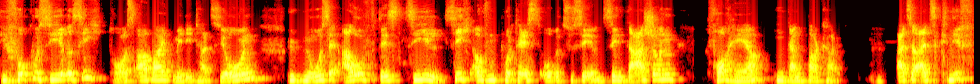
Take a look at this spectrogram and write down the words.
Die fokussieren sich, Trance-Arbeit, Meditation, Hypnose auf das Ziel, sich auf dem Podest oben zu sehen. Sind da schon vorher in Dankbarkeit. Also als Kniff,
